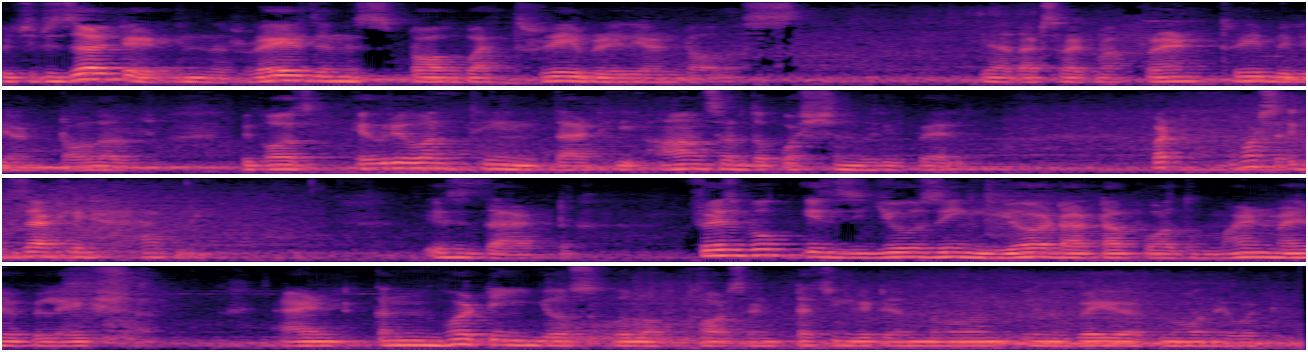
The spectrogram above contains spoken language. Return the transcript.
which resulted in a raise in his stock by three billion dollars. Yeah, that's right, my friend, three billion dollar. Because everyone thinks that he answered the question very well. But what's exactly happening is that Facebook is using your data for the mind manipulation and converting your school of thoughts and touching it in, in a way that no one ever did.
